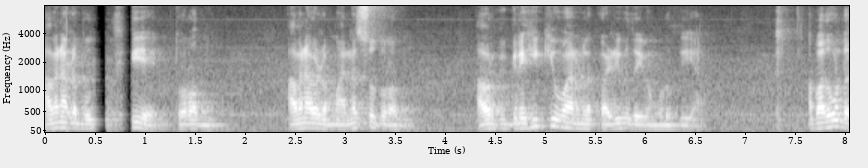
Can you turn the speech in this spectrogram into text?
അവൻ അവരുടെ ബുദ്ധിയെ തുറന്നു. അവൻ അവരുടെ മനസ്സ് തുറന്നു. അവർക്ക് ഗ്രഹിക്കുവാനുള്ള കഴിവ് ദൈവം കൊടുക്കുകയാണ്. അപ്പോൾ അതുകൊണ്ട്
